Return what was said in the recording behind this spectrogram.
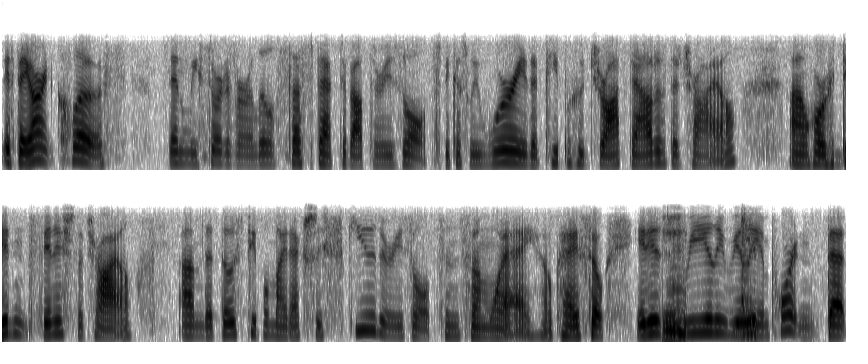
if they aren't close then we sort of are a little suspect about the results because we worry that people who dropped out of the trial uh, or who didn't finish the trial um, that those people might actually skew the results in some way. Okay, so it is mm. really, really important that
